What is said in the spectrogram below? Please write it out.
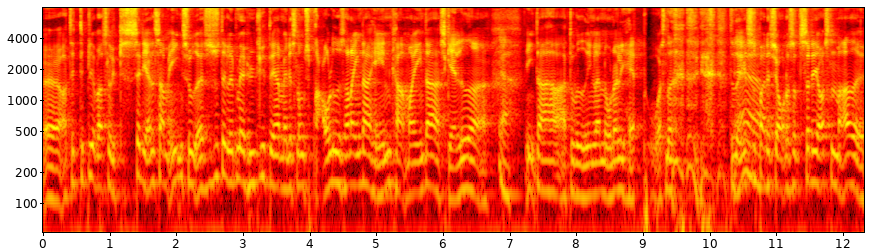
Ja. Uh, og det, det bliver bare sådan lidt, ser de alle sammen ens ud. Jeg synes, det er lidt mere hyggeligt det her med, det er sådan nogle spraglede, så er der en, der har hanekammer, en, der har skaldet, og Ja. en, der har, du ved, en eller anden underlig hat på, og sådan noget. det ved Ja, jeg synes bare, det er sjovt, og så, så er det også sådan meget, øh,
